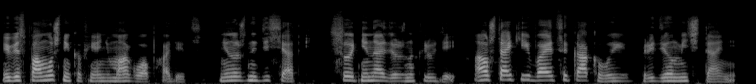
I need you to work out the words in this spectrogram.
И без помощников я не могу обходиться. Мне нужны десятки, сотни надежных людей. А уж такие бойцы, как вы, предел мечтаний.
